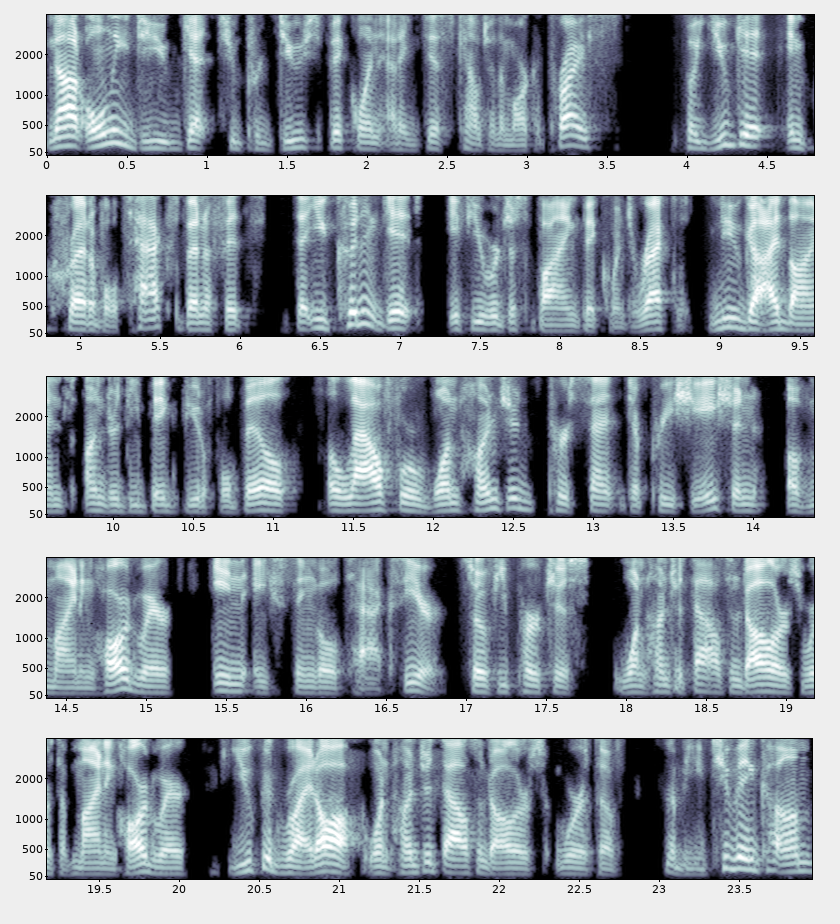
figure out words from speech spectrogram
not only do you get to produce Bitcoin at a discount to the market price, but you get incredible tax benefits that you couldn't get if you were just buying Bitcoin directly. New guidelines under the Big Beautiful Bill allow for 100% depreciation of mining hardware in a single tax year. So if you purchase $100,000 worth of mining hardware, you could write off $100,000 worth of W2 income,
